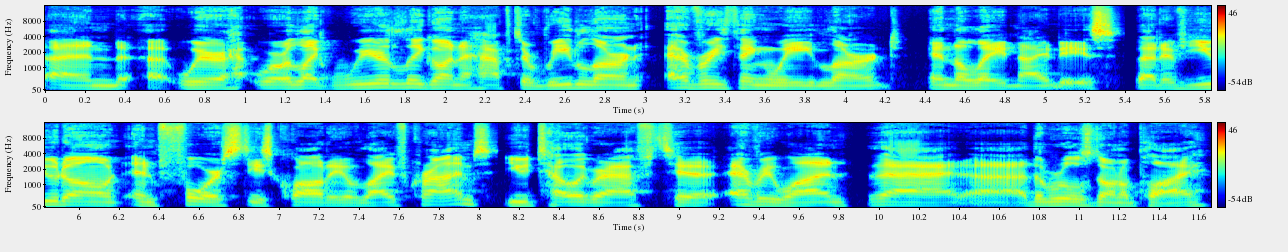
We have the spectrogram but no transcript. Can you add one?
and uh, we're we're like weirdly going to have to relearn everything we learned in the late 90s that if you don't enforce these quality of life crimes you telegraph to everyone that uh, the rules don't apply.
